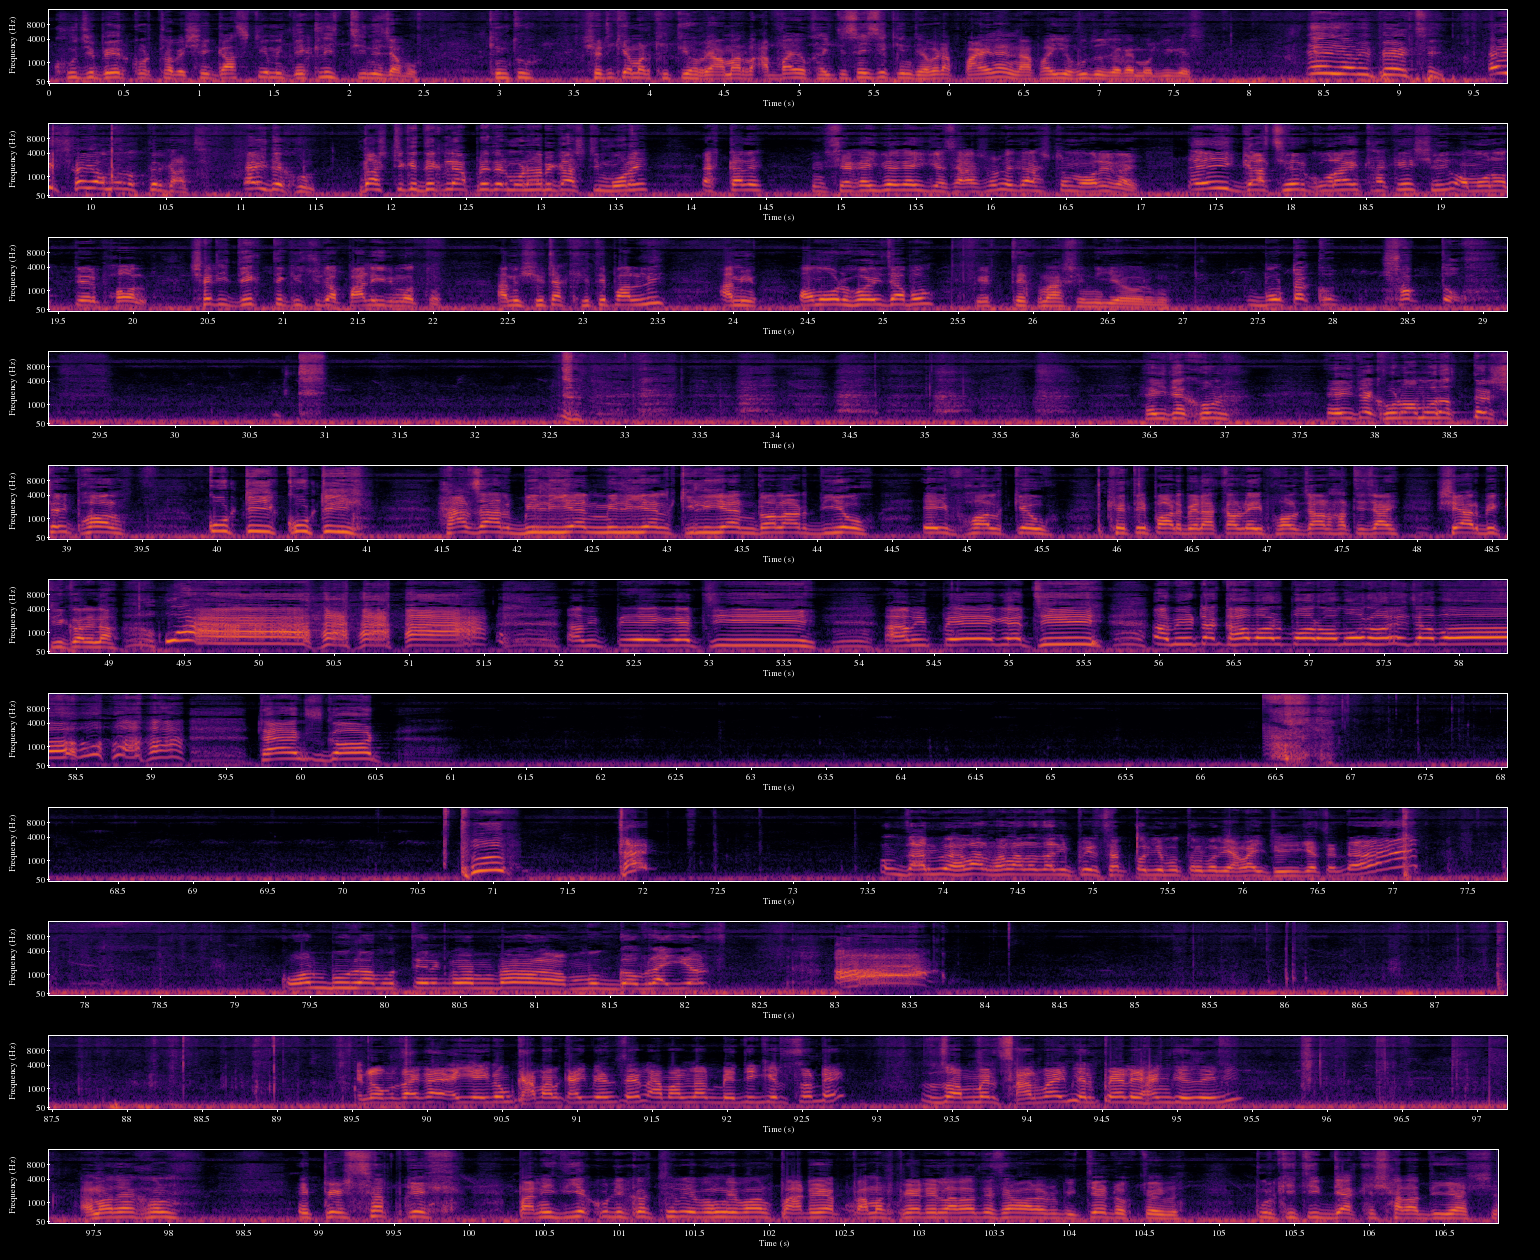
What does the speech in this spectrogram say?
খুঁজে বের করতে হবে? সেই গাছটি আমি দেখলেই চিনে যাব। কিন্তু সেটিকে আমার খেতে হবে? আমার আব্বাইও খাইতে চাইছে, কিন্তু এবার পায় না না পাইয়ে হুদো জায়গায় মরে গেছে। এই আমি পেয়েছি। এই সেই অমরত্বের গাছ। এই দেখুন, গাছটিকে দেখলে আপনাদের মনে হবে গাছটি মরে। এককালে শেখাই বেগাই গেছে, আসলে গাছটা মরে নাই। এই গাছের গোড়ায় থাকে সেই অমরত্বের ফল। সেটি দেখতে কিছুটা পালির মতো। আমি সেটা খেতে পারলেই আমি অমর হয়ে যাব। প্রত্যেক মাসে নিয়ে উঠবো বোটা খুব শক্ত। এই দেখুন এই দেখুন অমরত্বের সেই ফল। কোটি কোটি হাজার বিলিয়ন মিলিয়ন কিলিয়ন ডলার দিয়েও এই ফল কেউ খেতে পারবে না, কারণ এই ফল যার হাতে যায়, সে আর বিক্রি করে না। ওয়াহ! আমি পেয়ে গেছি। আমি পেয়ে গেছি। আমি এটা খাবার পর অমর হয়ে যাব। থ্যাঙ্কস গড জারু হেলার ফেলার জানি পেশাব করিয়ে বোতল বলি হেলাই ঠিক গেছে। না। কোন বুড়া মুতের গন্ধ? মুখ গবরাইয়স এরকম জায়গায় এই এইরকম খাবার খাইবেন স্যার, আমার নাম বেদিকের সোটে জন্মের সার্ভাইভের পেটে হাঙ্গে যাইনি। আমার এখন এই পেশাবকে পানি দিয়ে কুলি করতে হবে এবং এবং পাড়ে আমার পেটে লাগাতেছে আমার ভিতরে ঢুকতে হইবে প্রকৃতির ডাকে সারা দিয়ে আসছে।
